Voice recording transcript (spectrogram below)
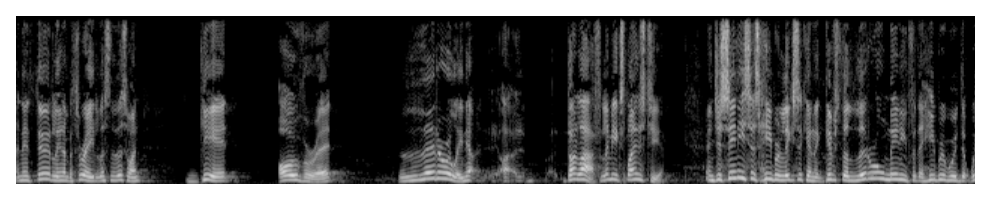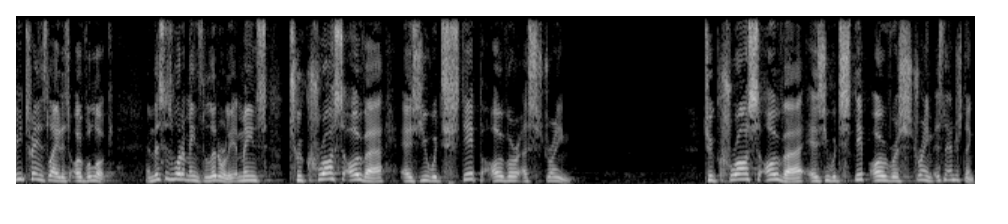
And then, thirdly, number three, listen to this one get over it literally. Now, uh, don't laugh. Let me explain this to you. In Gesenius' Hebrew lexicon, it gives the literal meaning for the Hebrew word that we translate as overlook. And this is what it means literally it means to cross over as you would step over a stream to cross over as you would step over a stream. Isn't that interesting?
